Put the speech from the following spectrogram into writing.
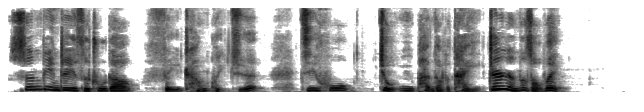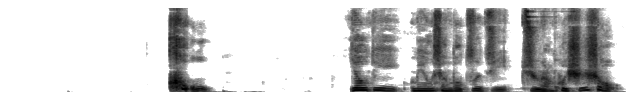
孙膑这一次出招非常诡谲，几乎就预判到了太乙真人的走位。可恶！妖帝没有想到自己居然会失手，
